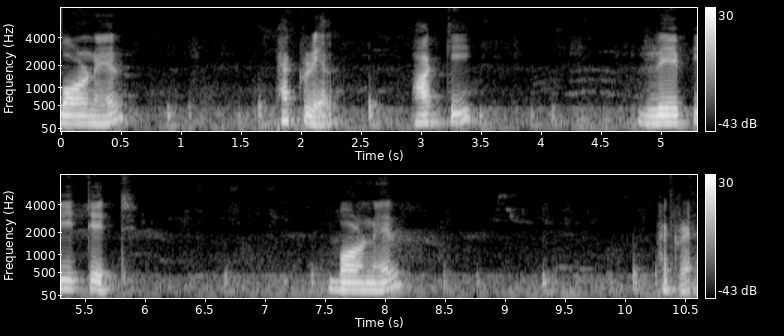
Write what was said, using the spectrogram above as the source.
বর্ণের ফ্যাক্টোরিয়াল ভাগ কি? রেপিটেড বর্ণের ফ্যাক্টোরিয়াল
